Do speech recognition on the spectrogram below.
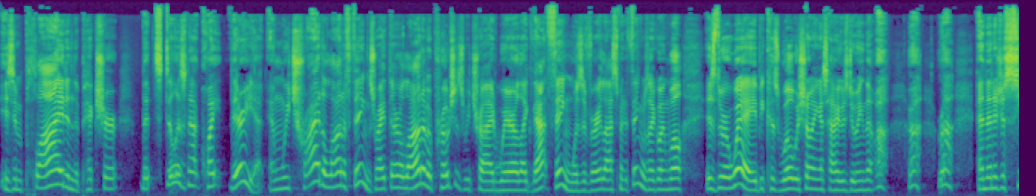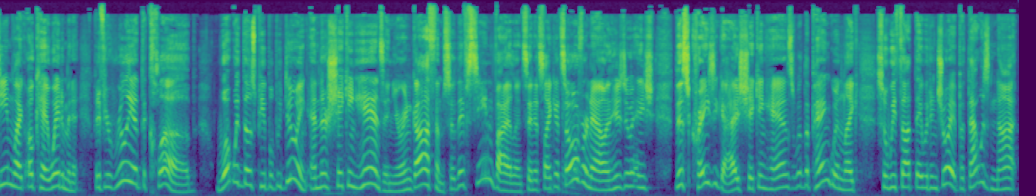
is implied in the picture that still is not quite there yet. And we tried a lot of things, right? There are a lot of approaches we tried where like that thing was a very last minute thing. It was like going, well, is there a way? Because Will was showing us how he was doing the rah, rah, rah. And then it just seemed like, okay, wait a minute. But if you're really at the club, what would those people be doing? And they're shaking hands and you're in Gotham. So they've seen violence and it's like, it's over now. And he's doing, and he's, this crazy guy is shaking hands with the penguin. Like, so we thought they would enjoy it, but that was not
